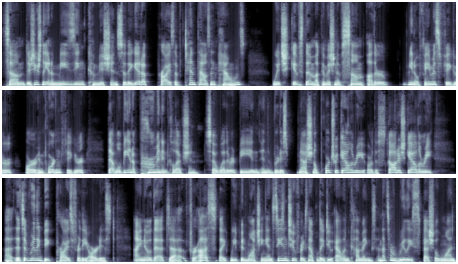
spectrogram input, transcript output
some. There's usually an amazing commission. So they get a prize of 10,000 pounds, which gives them a commission of some other, you know, famous figure or important figure that will be in a permanent collection. So whether it be in, in the British National Portrait Gallery or the Scottish Gallery, uh, it's a really big prize for the artist. I know that uh, for us, like we've been watching, and season two, for example, they do Alan Cummings, and that's a really special one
